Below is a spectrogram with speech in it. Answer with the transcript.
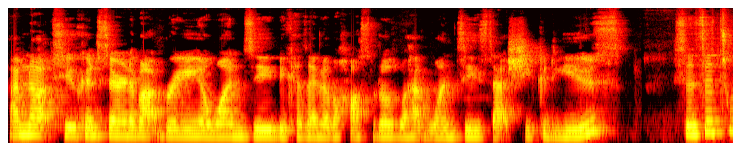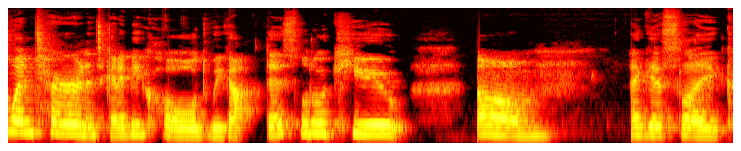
I'm not too concerned about bringing a onesie because I know the hospitals will have onesies that she could use. Since it's winter and it's going to be cold, we got this little cute, um, I guess like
